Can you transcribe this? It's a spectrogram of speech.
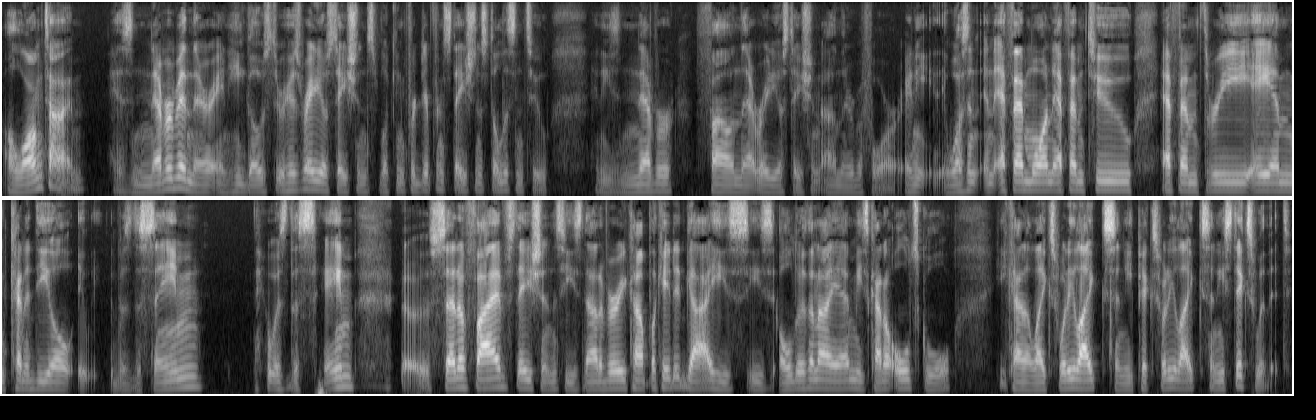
a long time, has never been there, and he goes through his radio stations looking for different stations to listen to, and he's never found that radio station on there before. And he, it wasn't an FM1, FM2, FM3, AM kind of deal. It, it was the same. It was the same uh, set of five stations. He's not a very complicated guy. He's he's older than I am. He's kind of old school he kind of likes what he likes and he picks what he likes and he sticks with it.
